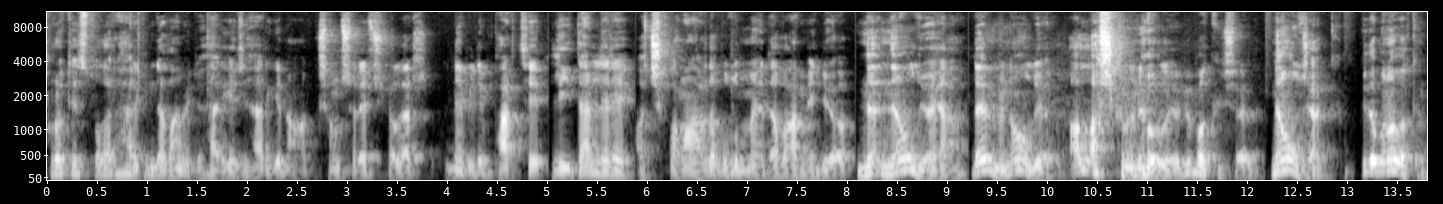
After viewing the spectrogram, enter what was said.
protestolar her gün devam ediyor. Her gece, her gün akşam dışarıya çıkıyorlar. Ne bileyim parti liderleri açıklamalarda bulunmaya devam ediyor. Ne, ne oluyor ya? Değil mi? Ne oluyor? Allah aşkına ne oluyor? Bir bakın şöyle. Ne olacak? Bir de buna bakın.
